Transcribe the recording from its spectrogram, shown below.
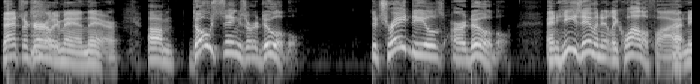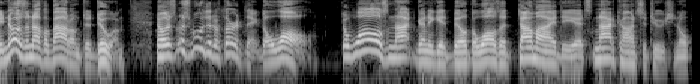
that's a girly man there. Um, those things are doable. The trade deals are doable. And he's eminently qualified, and he knows enough about them to do them. Now, let's, let's move to the third thing the wall. The wall's not going to get built. The wall's a dumb idea. It's not constitutional.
